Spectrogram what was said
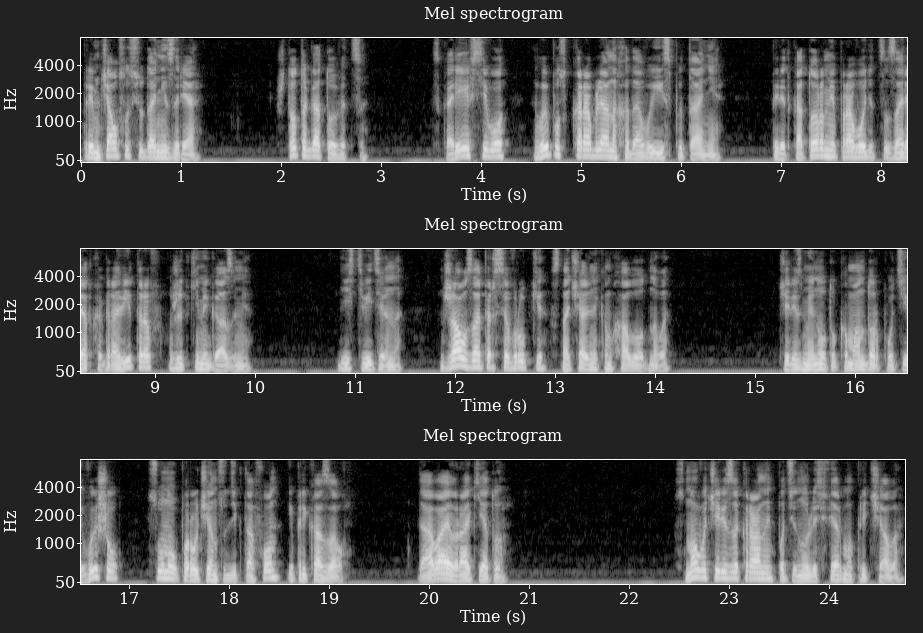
примчался сюда не зря. Что-то готовится. Скорее всего, выпуск корабля на ходовые испытания, перед которыми проводится зарядка гравиторов жидкими газами. Действительно, Джау заперся в рубке с начальником холодного. Через минуту командор пути вышел, сунул порученцу диктофон и приказал. «Давай в ракету». Снова через экраны потянулись ферма причала.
